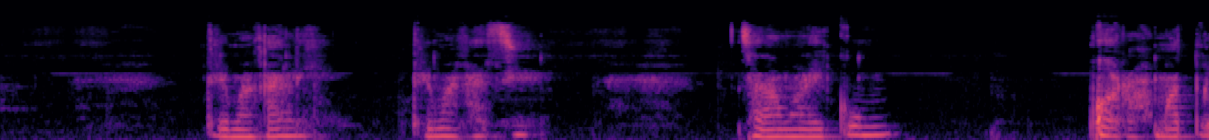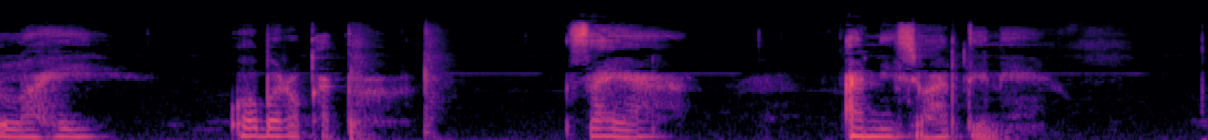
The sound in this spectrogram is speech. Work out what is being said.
Terima kasih terima kasih. Assalamualaikum warahmatullahi wabarakatuh saya Ani Soehartini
